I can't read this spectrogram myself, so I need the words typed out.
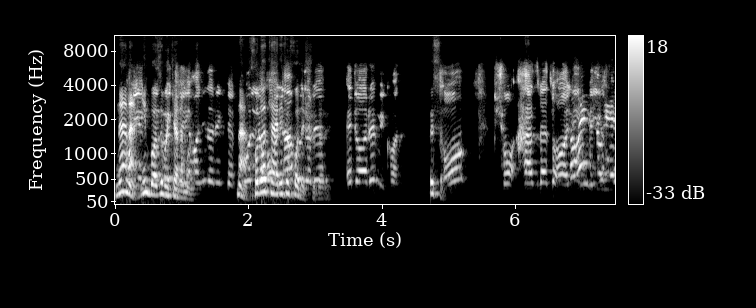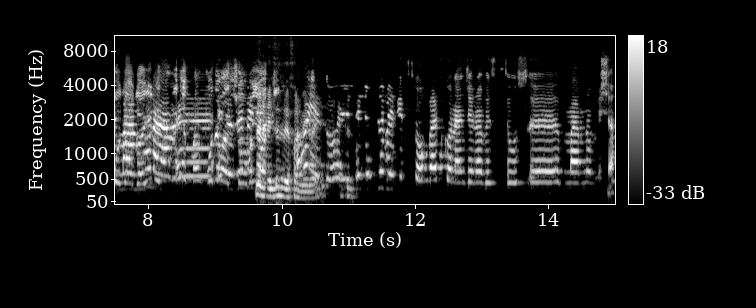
نه نه این بازی با کلمات نه خدا تعریف خودش رو داره. اداره می‌کنه. خب شو حضرت عالی به یه خداگاهی رسیده که من خودم از شما اجازه بخوام اجازه بدید صحبت کنن جناب استوس. ممنون میشم.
